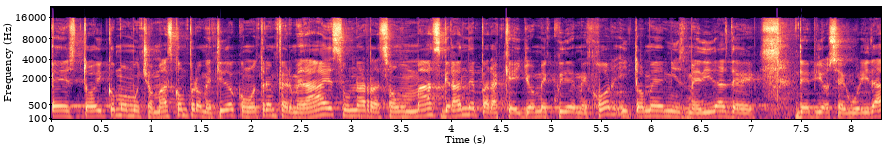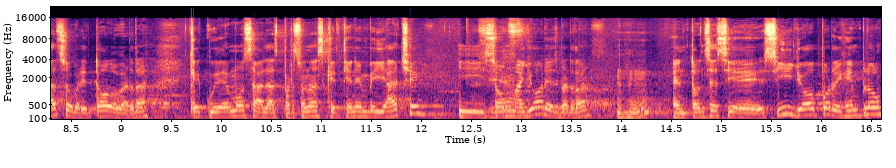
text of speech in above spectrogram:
estoy como mucho más comprometido con otra enfermedad, es una razón más grande para que yo me cuide mejor y tome mis medidas de, bioseguridad sobre todo, ¿verdad? Que cuidemos a las personas que tienen VIH y son mayores, ¿verdad? Entonces, eh, sí, yo, por ejemplo,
